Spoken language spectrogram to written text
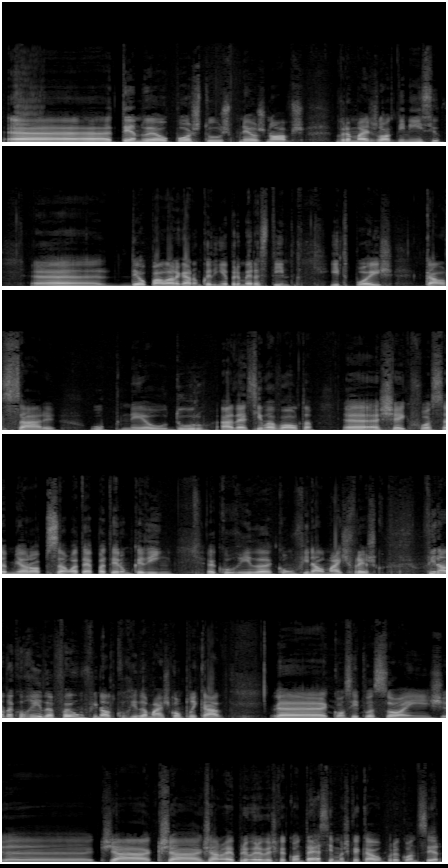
Uh, tendo eu posto os pneus novos vermelhos logo de início, uh, deu para alargar um bocadinho a primeira stint e depois calçar o pneu duro à décima volta. Uh, achei que fosse a melhor opção, até para ter um bocadinho a corrida com um final mais fresco. O final da corrida foi um final de corrida mais complicado. Uh, com situações uh, que, já, que já, já não é a primeira vez que acontecem, mas que acabam por acontecer.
